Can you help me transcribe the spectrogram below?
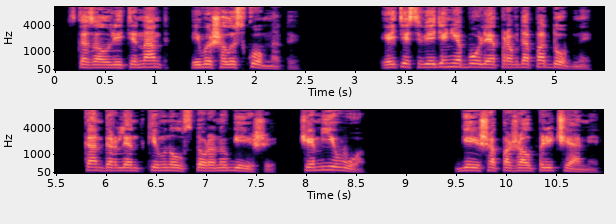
– сказал лейтенант и вышел из комнаты. «Эти сведения более правдоподобны», – Камберленд кивнул в сторону Гейши, – «чем его». Гейша пожал плечами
